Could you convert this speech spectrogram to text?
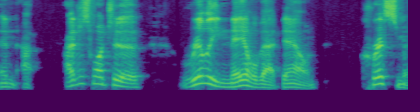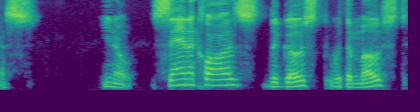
and I, I just want to really nail that down. Christmas, you know, Santa Claus, the ghost with the most,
